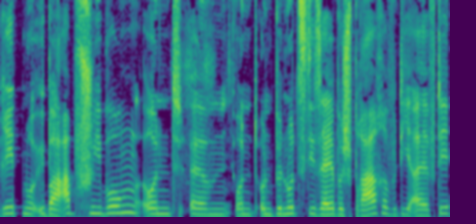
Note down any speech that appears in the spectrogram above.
red nur über Abschiebung und, ähm, und, und benutze dieselbe Sprache wie die AfD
